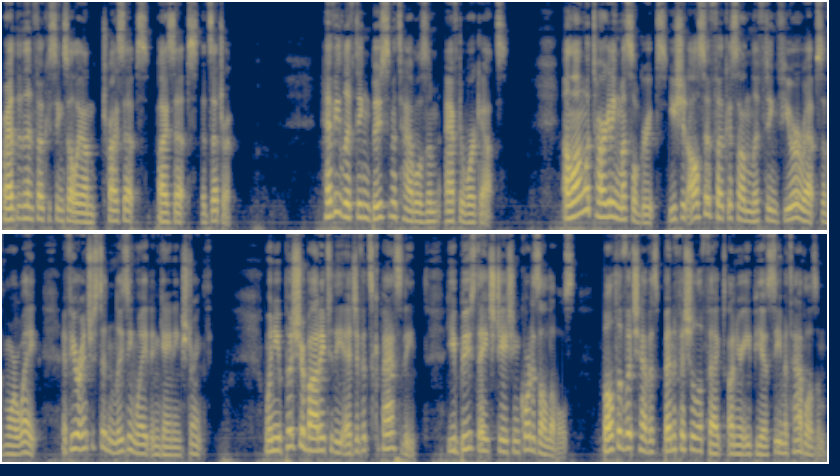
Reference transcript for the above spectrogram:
rather than focusing solely on triceps, biceps, etc. Heavy lifting boosts metabolism after workouts. Along with targeting muscle groups, you should also focus on lifting fewer reps of more weight if you are interested in losing weight and gaining strength. When you push your body to the edge of its capacity, you boost HGH and cortisol levels, both of which have a beneficial effect on your EPOC metabolism.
